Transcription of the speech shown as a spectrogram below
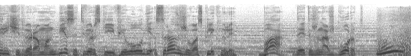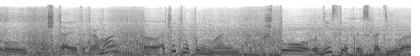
Перечитывая роман «Бесы», тверские филологи сразу же воскликнули – Ба, да это же наш город. Мы, э, читая этот роман, э, отчетливо понимаем, что действие происходило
